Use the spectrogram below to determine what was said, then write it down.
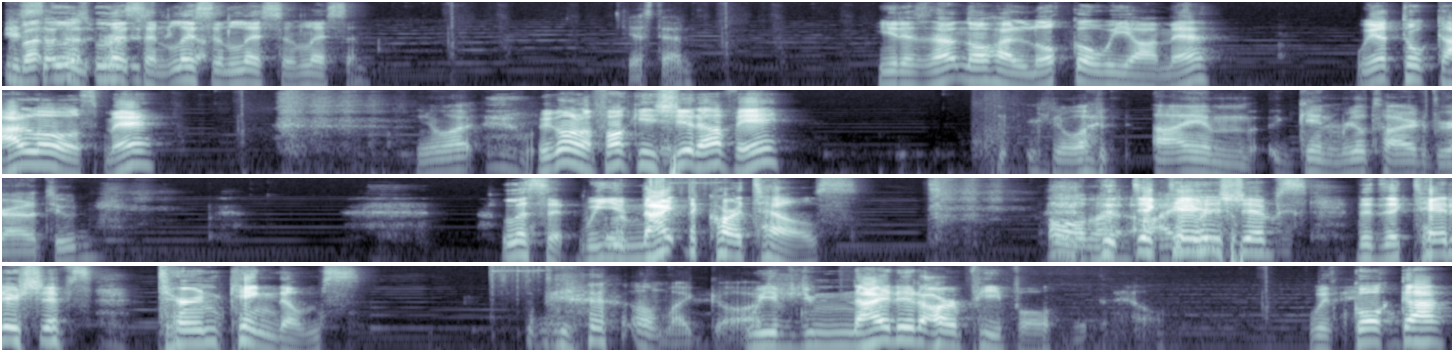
is Ernest- listen, listen, listen, listen. Yes, Dad. He does not know how loco we are, man. We are two Carlos, man. You know what? We're gonna fuck his shit up, eh? You know what? I am getting real tired of your attitude. Listen, we unite the cartels. Oh, the dictatorships, the dictatorships turn kingdoms. oh my god. We've united our people What the hell? with coca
